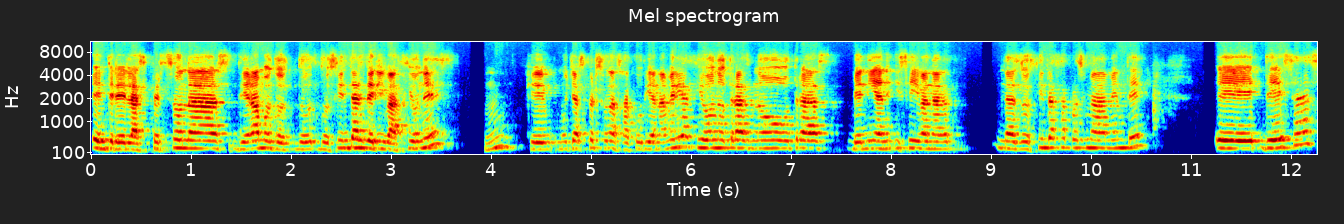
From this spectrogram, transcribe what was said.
entre las personas, digamos, 200 derivaciones, que muchas personas acudían a mediación, otras no, otras venían y se iban a unas 200 aproximadamente. Eh, de esas,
